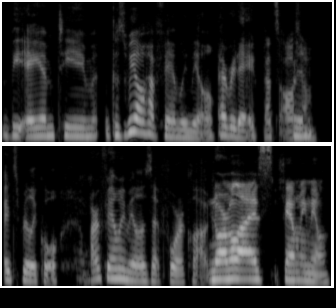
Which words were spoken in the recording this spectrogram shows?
the AM team, because we all have family meal every day. That's and awesome. It's really cool. Our family meal is at four o'clock. Normalize family meal.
